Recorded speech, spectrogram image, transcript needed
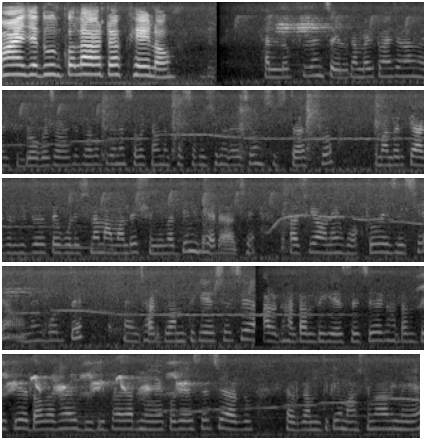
মা এই যে দুধ কলাটা খেয়ে নাও hello friends welcome back to my channel ব্লগে সবাইকে স্বাগত জানাই। সবাই কেমন আছো? আশা ভালো আছো এবং সুস্থ আছো। তোমাদেরকে আগের ভিডিওতে বলেছিলাম আমাদের শনিবার দিন ভেড়া আছে। আজকে অনেক ভক্ত এসেছে, অনেক বলতে ঝাড়গ্রাম থেকে এসেছে আর ঘাটাল থেকে এসেছে। ঘাটাল থেকে দাদা ভাই, দিদি ভাই আর মেয়ে করে এসেছে আর ঝাড়গ্রাম থেকে মাসিমা আর মেয়ে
